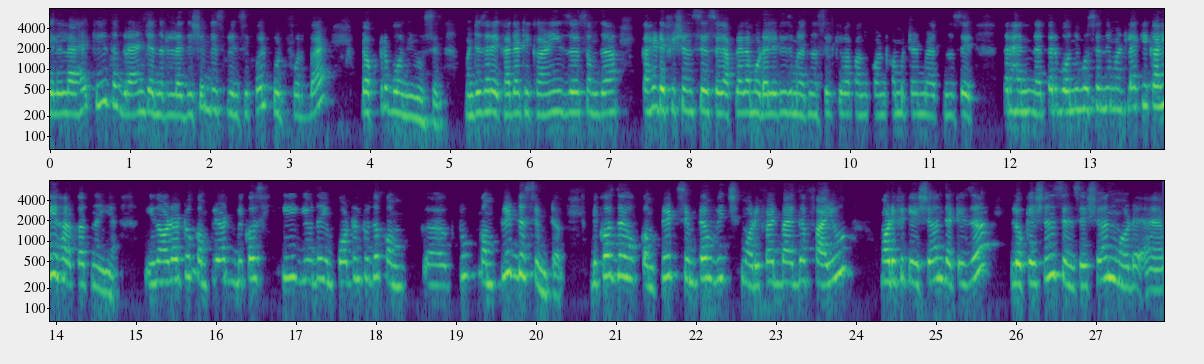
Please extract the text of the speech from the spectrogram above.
केलेला आहे की the grand generalization this principle put forth by doctor Boenninghausen म्हणजे जर एखाद्या ठिकाणी जर समजा काही डेफिशियन्सी असेल आपल्याला मोडॅलिटीज मिळत नसेल किंवा कॉन्कॉमिटंट मिळत नसेल तर तर बोनी हुसेनने म्हटलंय की काही हरकत नाही आहे in order to complete because he give the important to the to complete the symptom because the complete symptom which modified by the five modification that is a location, sensation, mod uh,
